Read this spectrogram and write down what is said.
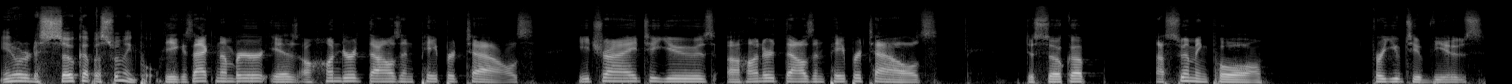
in order to soak up a swimming pool. The exact number is a 100,000 paper towels. He tried to use a 100,000 paper towels to soak up a swimming pool for YouTube views.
